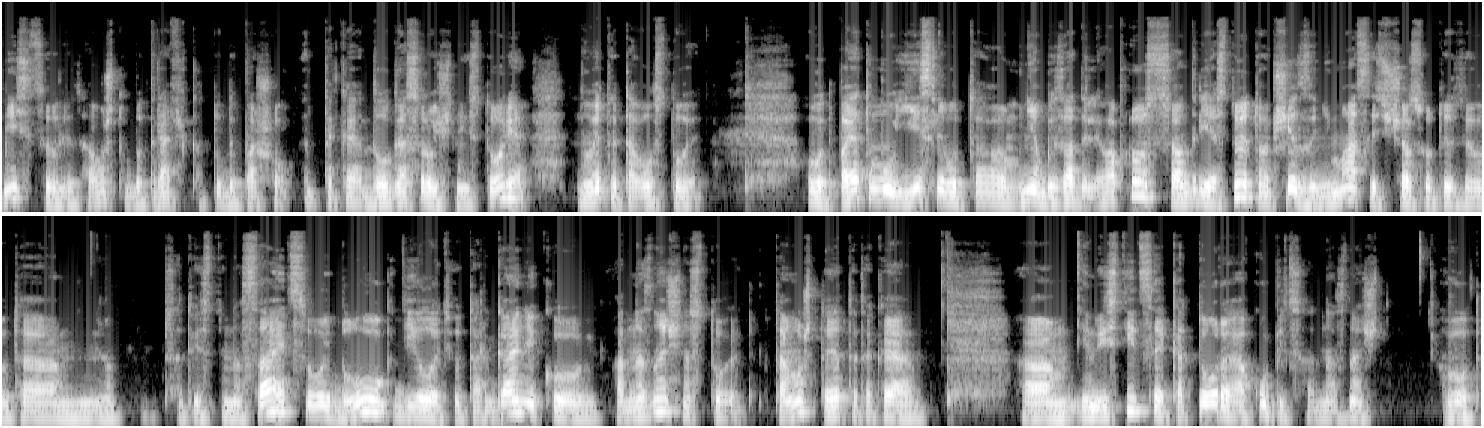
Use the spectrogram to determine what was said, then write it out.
месяцев для того, чтобы трафик оттуда пошел. Это такая долгосрочная история, но это того стоит. Вот, поэтому, если вот а, мне бы задали вопрос, Андрей, а стоит вообще заниматься сейчас вот это вот, а, соответственно, сайт свой, блог делать, вот органику, однозначно стоит, потому что это такая а, инвестиция, которая окупится однозначно. Вот.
